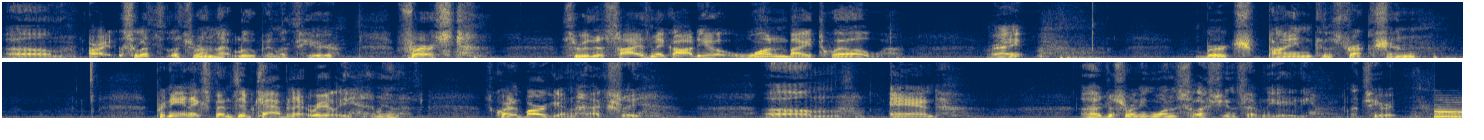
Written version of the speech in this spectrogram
Um, all right, so let's let's run that loop and let's hear first through the seismic audio one by twelve, right? Birch pine construction, pretty inexpensive cabinet, really. I mean, it's quite a bargain, actually. Um, and uh, just running one Celestion 7080. Let's hear it.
